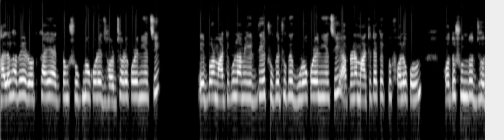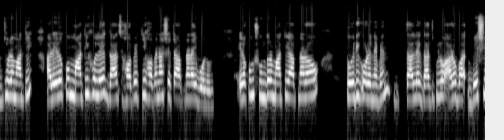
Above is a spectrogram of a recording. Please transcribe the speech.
ভালোভাবে রোদ খাইয়ে একদম শুকনো করে ঝরঝরে করে নিয়েছি। এরপর মাটিগুলো আমি ইট দিয়ে ঠুকে ঠুকে গুঁড়ো করে নিয়েছি। আপনারা মাটিটাকে একটু ফলো করুন। কত সুন্দর ঝরঝরে মাটি। আর এরকম মাটি হলে গাছ হবে কি হবে না সেটা আপনারাই বলুন। এরকম সুন্দর মাটি আপনারাও তৈরি করে নেবেন, তাহলে গাছগুলো আরও বেশি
